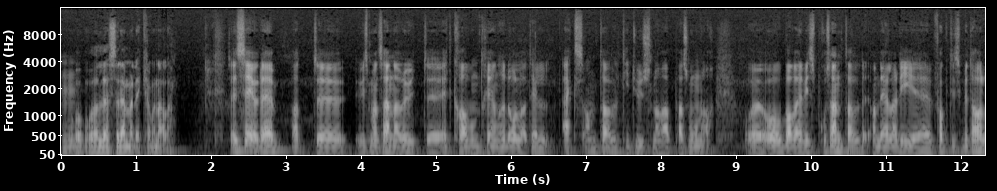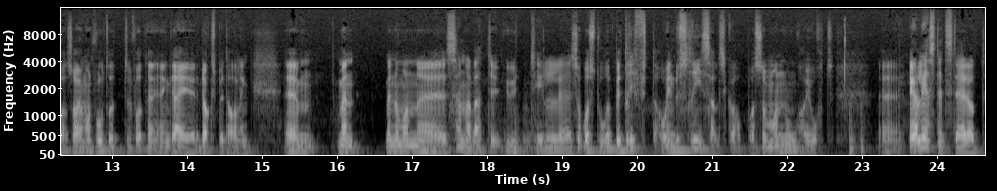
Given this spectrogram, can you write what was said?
mm. og, og løse det med de kriminelle. Så jeg ser jo det at uh, hvis man sender ut uh, et krav om 300 dollar til x antall titusener av personer, og, bare en viss prosentandel av de uh, faktisk betaler, så har man fortsatt fått en, en grei dagsbetaling. Um, men, men, når man sender dette ut til såpass store bedrifter og industriselskaper som man nå har gjort Jeg har lest et sted at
